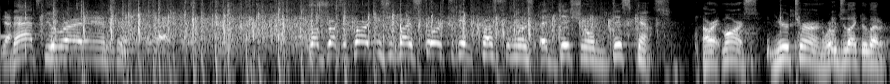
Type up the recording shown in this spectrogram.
Yes. That's the right answer. Club Cards are card issued by stores to give customers additional discounts. All right, Mars, your turn. Where would you like your letter?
